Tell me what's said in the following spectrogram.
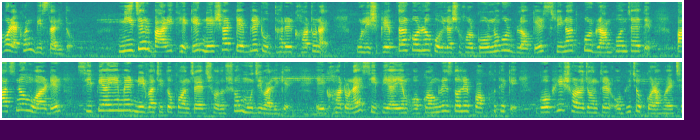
খবর এখন বিস্তারিত। নিজের বাড়ি থেকে নেশার ট্যাবলেট উদ্ধারের ঘটনায় পুলিশ গ্রেপ্তার করল কৈলাসহর গৌরনগর ব্লকের শ্রীনাথপুর গ্রাম পঞ্চায়েতের পাঁচ নং ওয়ার্ডের সিপিআইএম এর নির্বাচিত পঞ্চায়েত সদস্য মুজিব আলীকে। এই ঘটনায় সিপিআইএম ও কংগ্রেস দলের পক্ষ থেকে গভীর ষড়যন্ত্রের অভিযোগ করা হয়েছে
